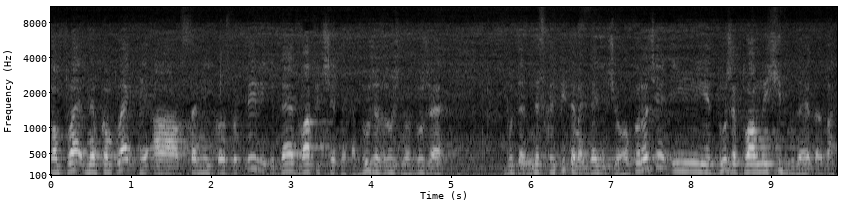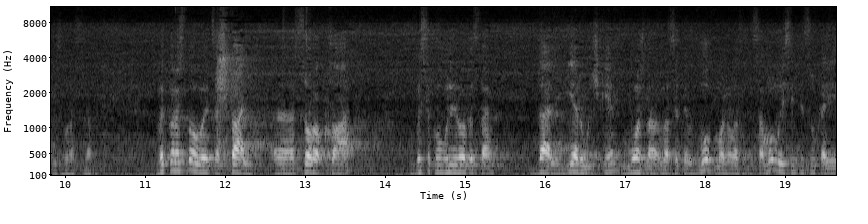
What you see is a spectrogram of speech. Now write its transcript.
комплект, не в комплекті, а в самій конструктиві йде два підшипника. Дуже зручно, дуже буде не скрипітиме ніде нічого. Коротше, і дуже плавний хід буде, я так можна сказати. Використовується сталь е, 40Х, високовуглеродна сталь. Далі є ручки, можна носити вдвох, можна носити самому, якщо підсука є.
